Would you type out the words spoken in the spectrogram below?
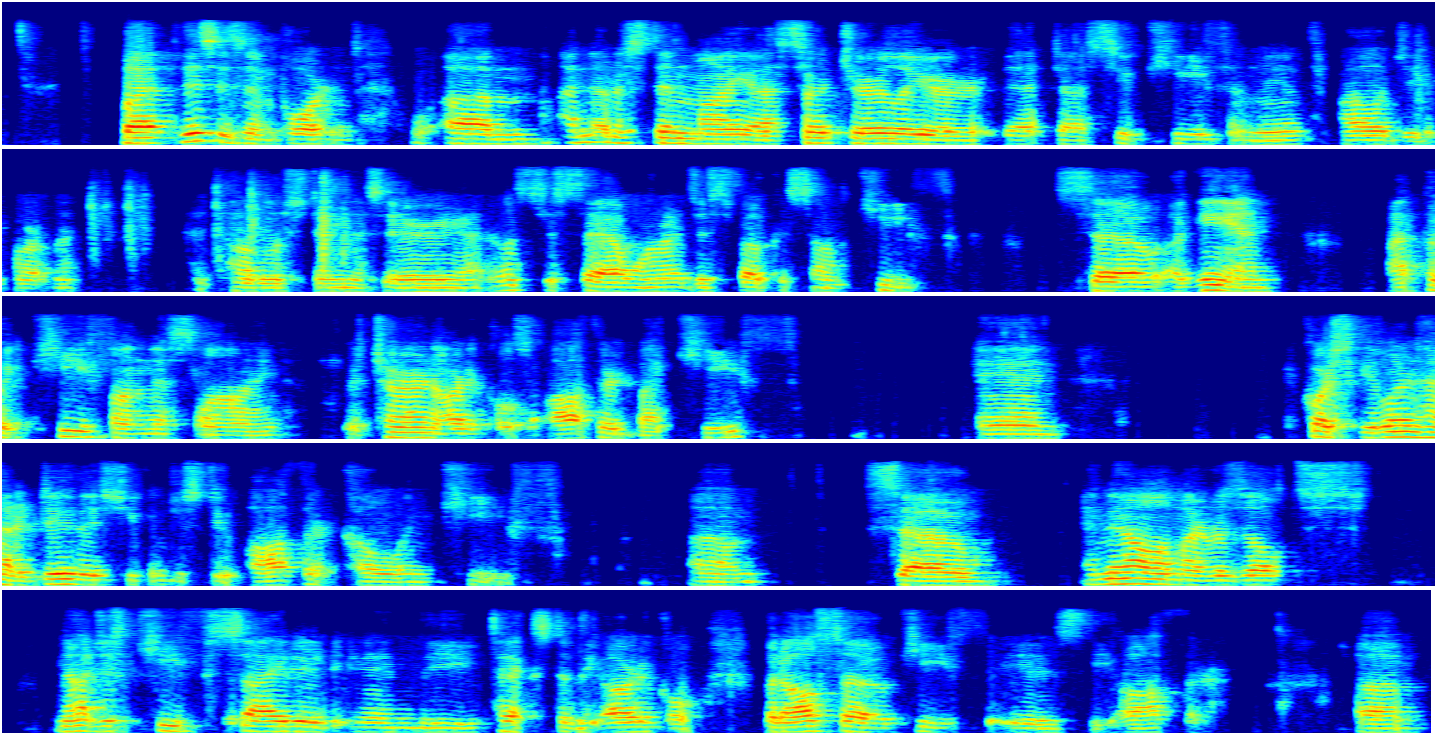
but this is important. Um, I noticed in my uh, search earlier that uh, Sue Keefe in the anthropology department had published in this area. Let's just say I want to just focus on Keefe. So again, I put Keefe on this line, return articles authored by Keefe, and of course, if you learn how to do this, you can just do author colon Keefe. Um, so, and then all my results not just Keefe cited in the text of the article, but also Keefe is the author. Um,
